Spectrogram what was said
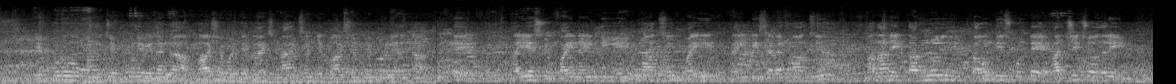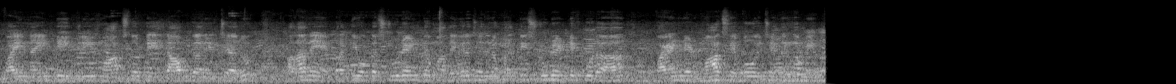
ఎప్పుడు మనం చెప్పుకునే విధంగా భాష అంటే మ్యాథ్స్ మ్యాథ్స్ అంటే భాష చెప్పుకునే విధంగా అంటే highest five ninety eight marks five ninety seven marks అలానే కర్నూలు టౌన్ తీసుకుంటే Harshi Chowdary five ninety three marks తోటి టాప్గా నిలిచారు. అలానే ప్రతి ఒక్క స్టూడెంట్ మా దగ్గర చదివిన ప్రతి స్టూడెంట్కి కూడా ఫైవ్ హండ్రెడ్ మార్క్స్ ఎబో వచ్చే విధంగా మేము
